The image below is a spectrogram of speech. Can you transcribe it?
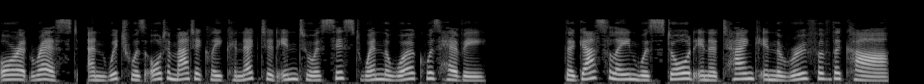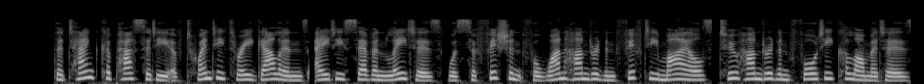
or at rest, and which was automatically connected in to assist when the work was heavy. The gasoline was stored in a tank in the roof of the car. The tank capacity of 23 gallons 87 liters was sufficient for 150 miles 240 kilometers.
